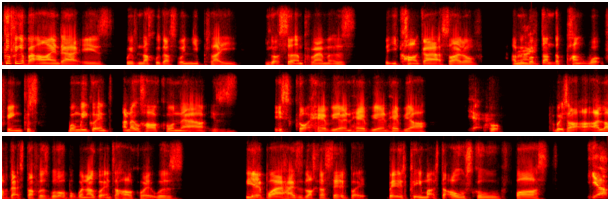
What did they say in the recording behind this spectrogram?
good thing about Ironed Out is with Knuckledust when you play, you got certain parameters that you can't go outside of. I mean, Right. we've done the punk rock thing because when we got in, I know hardcore now is it's got heavier and heavier and heavier, Yeah. But, which I I love that stuff as well. But when I got into hardcore, it was yeah, biohazard, like I said, but it, but it was pretty much the old school fast Yeah.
